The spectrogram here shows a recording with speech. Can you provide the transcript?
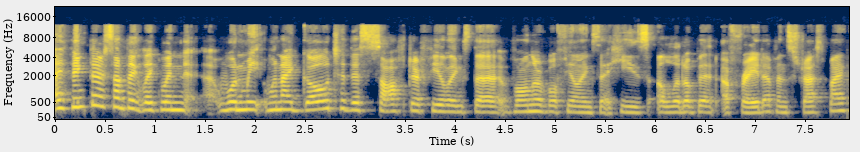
I think there's something like when uh, when we when I go to this softer feelings, the vulnerable feelings that he's a little bit afraid of and stressed by,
